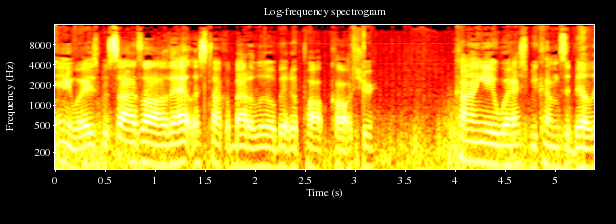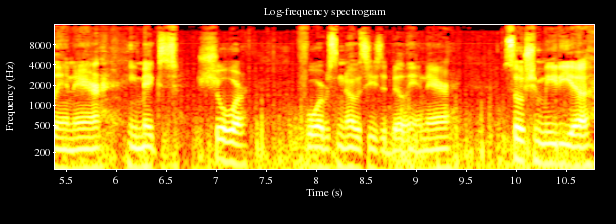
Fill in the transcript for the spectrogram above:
Anyways, besides all of that, let's talk about a little bit of pop culture. Kanye West becomes a billionaire. He makes sure Forbes knows he's a billionaire. Social media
